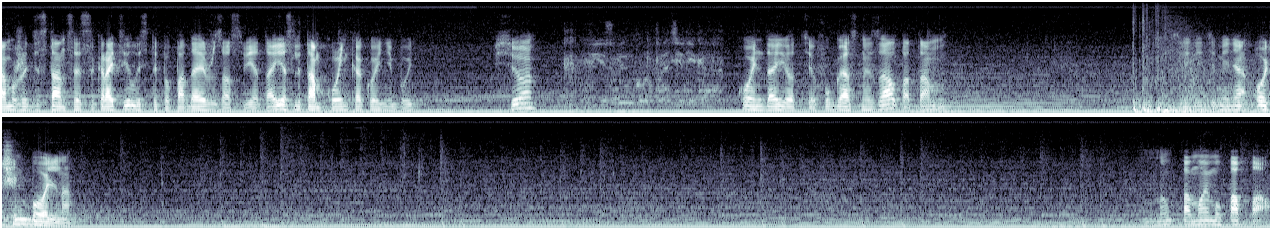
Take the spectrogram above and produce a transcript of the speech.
там уже дистанция сократилась, ты попадаешь в засвет. А если там конь какой-нибудь? Все. Конь дает тебе фугасный залп, а там, извините меня, очень больно. Ну, по-моему, попал.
